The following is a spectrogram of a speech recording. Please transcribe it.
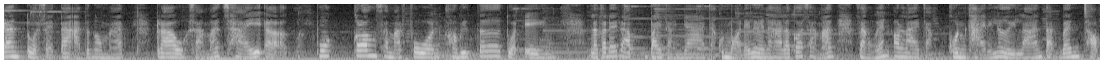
การตรวจสายตาอัตโนมัติ เราสามารถใช้พวกกล้องสมาร์ทโฟน คอมพิวเตอร์ตรวจเอง แล้วก็ได้รับใบสั่งยาจากคุณหมอได้เลยนะคะ แล้วก็สามารถสั่งแว่นออนไลน์จากคนขายได้เลย ร้านตัดแว่น shop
